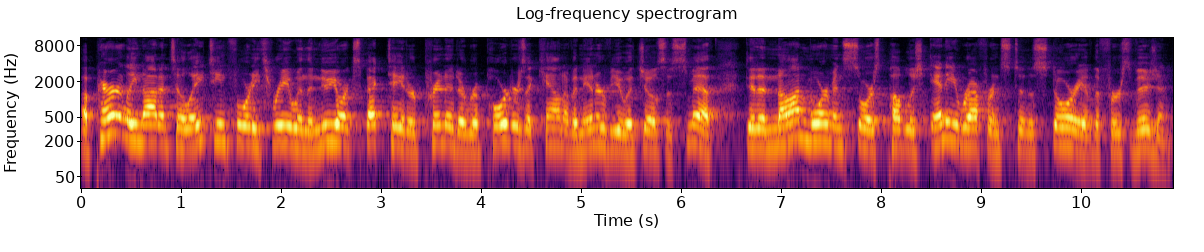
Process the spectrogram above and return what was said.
apparently not until 1843, when the New York Spectator printed a reporter's account of an interview with Joseph Smith, did a non Mormon source publish any reference to the story of the first vision.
